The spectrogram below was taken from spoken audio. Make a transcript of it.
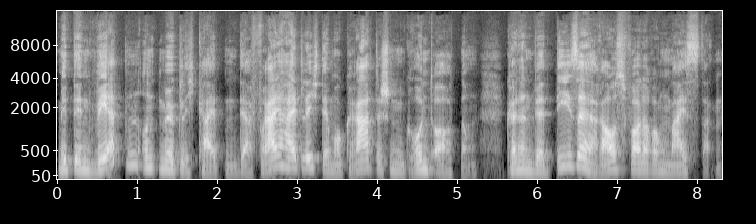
Mit den Werten und Möglichkeiten der freiheitlich-demokratischen Grundordnung können wir diese Herausforderung meistern.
